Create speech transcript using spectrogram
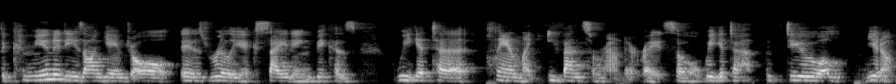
the communities on Game Jolt is really exciting because we get to plan like events around it, right? So we get to do, a, you know,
